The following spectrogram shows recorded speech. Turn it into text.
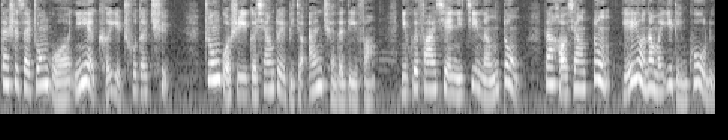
但是在中国，你也可以出得去。中国是一个相对比较安全的地方。你会发现，你既能动，但好像动也有那么一点顾虑。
